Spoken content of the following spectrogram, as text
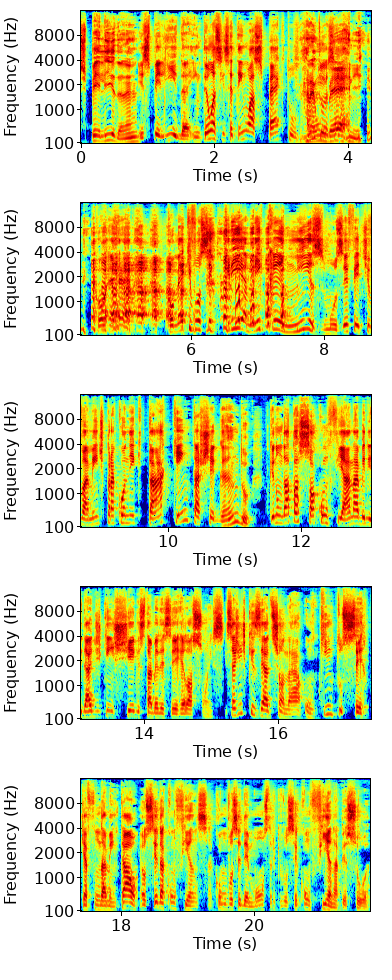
Expelida, né? Expelida. Então, assim, você tem um aspecto. Cara, é um assim, Bernie. Como é, como é que você cria mecanismos efetivamente para conectar quem está chegando? Porque não dá para só confiar na habilidade de quem chega a estabelecer relações. E se a gente quiser adicionar um quinto C que é fundamental, é o C da confiança. Como você demonstra que você confia na pessoa.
